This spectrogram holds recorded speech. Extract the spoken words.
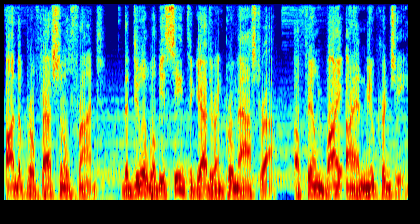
On the professional front, the duo will be seen together in Brahmastra, a film by Ayan Mukherjee.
